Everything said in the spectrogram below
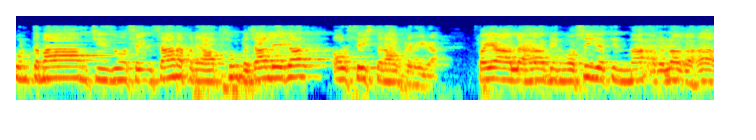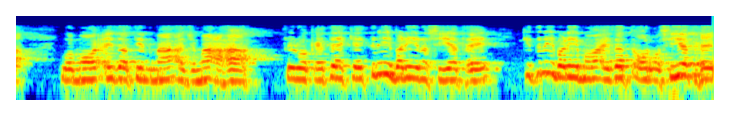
ان تمام چیزوں سے انسان اپنے آپ کو بچا لے گا اور اسے اجتناب کرے گا۔ فیا اللہ بن وسیعت ما ابلغا وہ معزت ما اجما پھر وہ کہتے ہیں کہ اتنی بڑی نصیحت ہے کتنی بڑی معزت اور وصیت ہے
